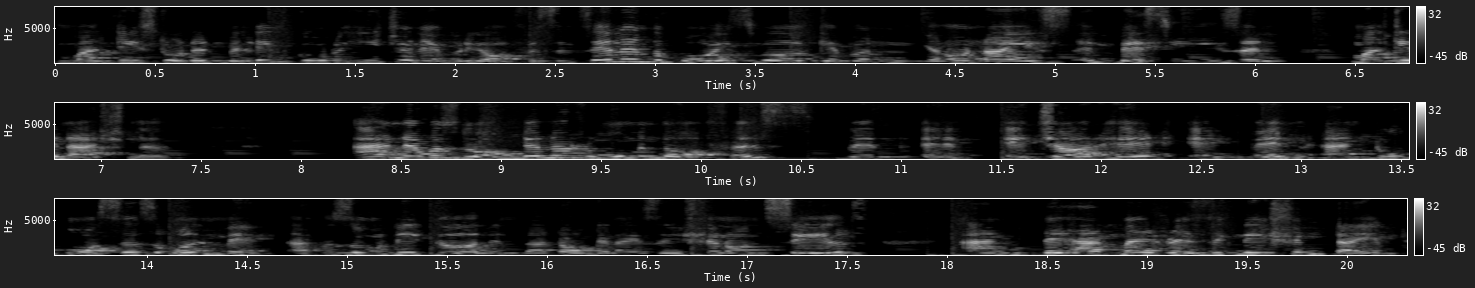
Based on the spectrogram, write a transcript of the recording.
multi-storied buildings, go to each and every office and sell. And the boys were given, you know, nice embassies and multinational. And I was locked in a room in the office with an HR head, admin, and two bosses, all men. I was the only girl in that organization on sales. And they had my resignation typed.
